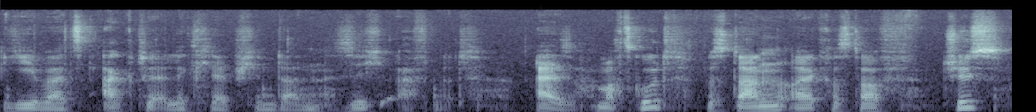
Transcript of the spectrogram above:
jeweils aktuelle Kläppchen dann sich öffnet. Also, macht's gut. Bis dann, euer Christoph. Tschüss.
